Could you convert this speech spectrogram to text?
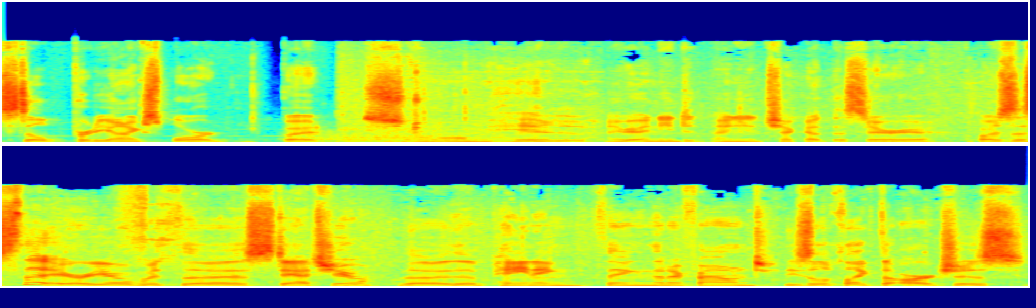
still pretty unexplored, but Stormhill. Maybe I need to I need to check out this area. Oh, is this the area with the statue? The the painting thing that I found? These look like the arches.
